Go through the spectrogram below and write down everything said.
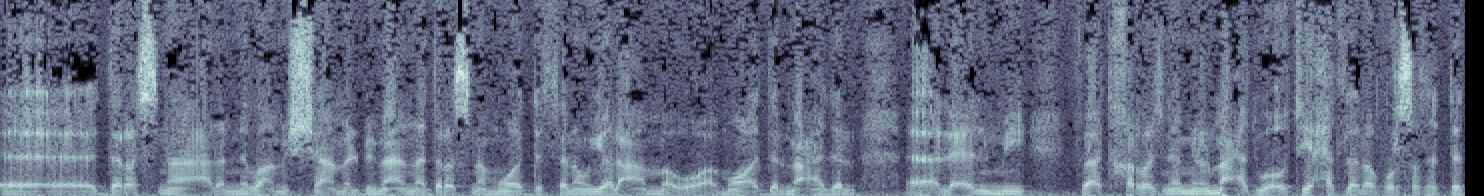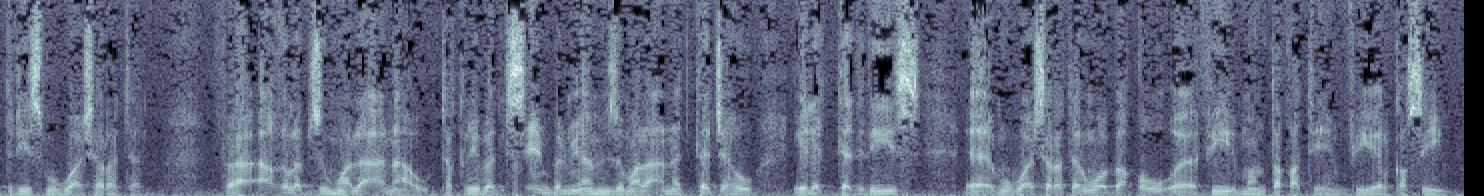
آه، درسنا على النظام الشامل بمعنى درسنا مواد الثانوية العامة ومواد المعهد العلمي فتخرجنا من المعهد وأتيحت لنا فرصة التدريس مباشرة. فأغلب زملائنا أو تقريبا 90% من زملائنا اتجهوا إلى التدريس آه، مباشرة وبقوا آه، في منطقتهم في القصيم. آه،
